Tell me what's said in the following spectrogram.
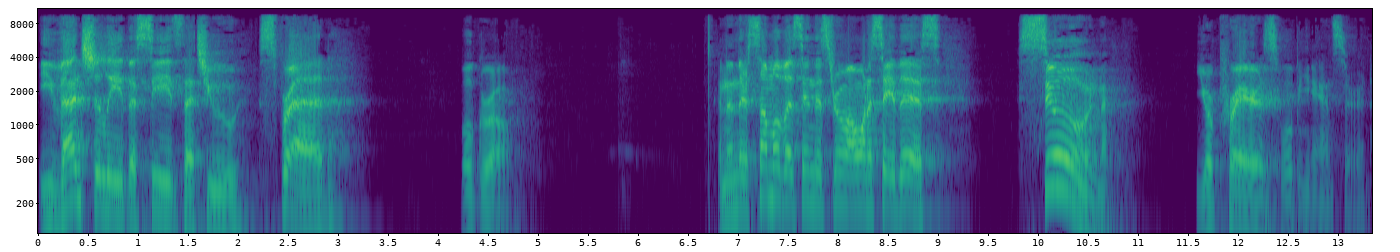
Eventually, the seeds that you spread will grow. And then there's some of us in this room, I want to say this soon your prayers will be answered.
